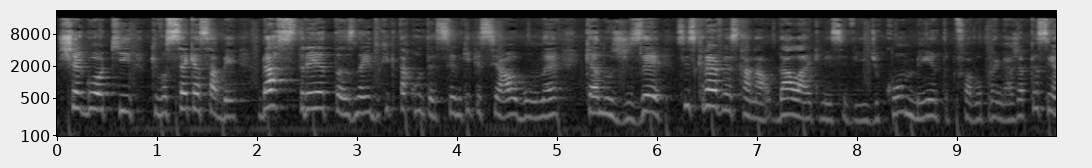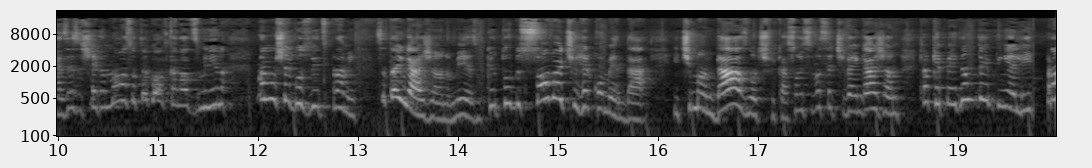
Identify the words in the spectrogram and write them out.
chegou aqui, que você quer saber das tretas, né, e do que, que tá acontecendo, o que, que esse álbum, né, quer nos dizer, se inscreve nesse canal, dá like nesse vídeo, comenta, por favor, pra engajar, porque assim, às vezes você chega, nossa, eu tô igual no canal das meninas, mas não chega os vídeos pra mim. Você tá engajando mesmo? Porque o YouTube só vai te recomendar e te mandar as notificações se você estiver engajando, que é o que? Perder um tempinho ali pra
